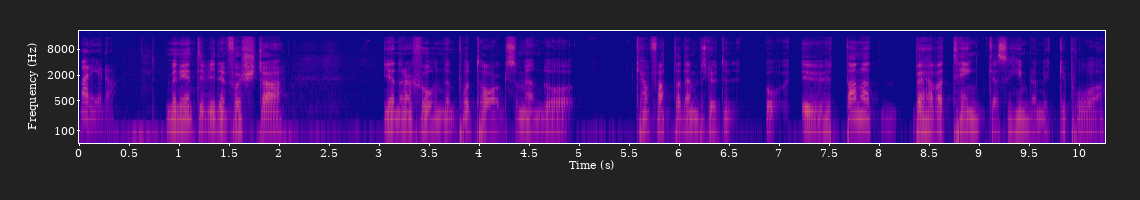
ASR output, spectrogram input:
varje dag. Men är inte vi den första generationen på ett tag som ändå kan fatta den besluten utan att behöva tänka så himla mycket på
